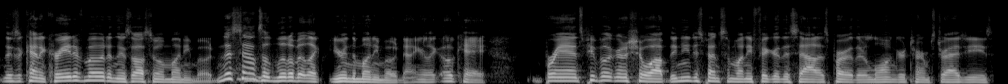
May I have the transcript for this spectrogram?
there's a kind of creative mode and there's also a money mode, and this sounds a mm-hmm. little bit like you're in the money mode now. You're like, okay. Brands, people are going to show up. They need to spend some money, figure this out as part of their longer term strategies.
